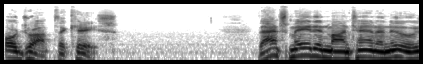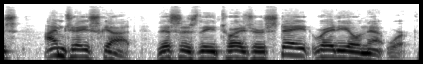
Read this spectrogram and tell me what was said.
or drop the case. That's Made in Montana News. I'm Jay Scott. This is the Treasure State Radio Network.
